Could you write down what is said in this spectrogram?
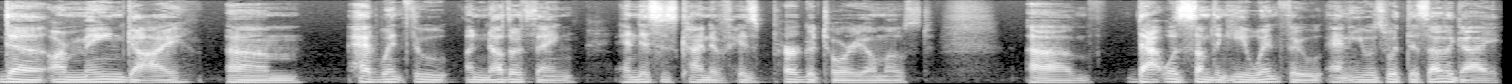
the our main guy um, had went through another thing, and this is kind of his purgatory almost. Um, that was something he went through, and he was with this other guy,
